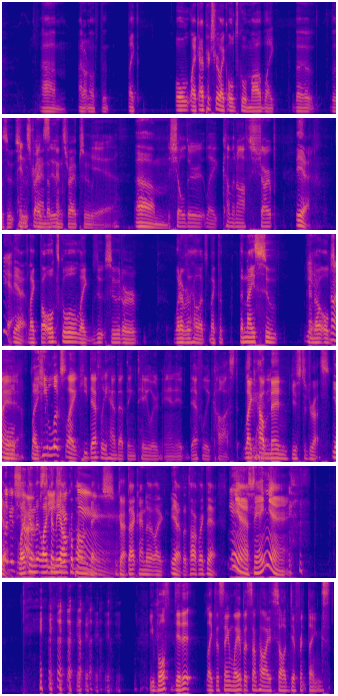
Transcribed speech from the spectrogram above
um, I don't know if the like old like I picture like old school mob like the the zoot suit Pinstripe kind of suit. pinstripe suit. Yeah. Um, the shoulder like coming off sharp. Yeah, Yeah. yeah, like the old school like zoot suit or whatever the hell it's like the the nice suit kind of old No, school. yeah, yeah. Like he looks like he definitely had that thing tailored, and it definitely cost. Like how money. men used to dress. yeah, Looking like in the, sharp, like in the here? Al Capone Yeah. days. Okay. that kind of like yeah, the talk like that. Yeah, saying yeah. You both did it like the same way, but somehow I saw different things.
